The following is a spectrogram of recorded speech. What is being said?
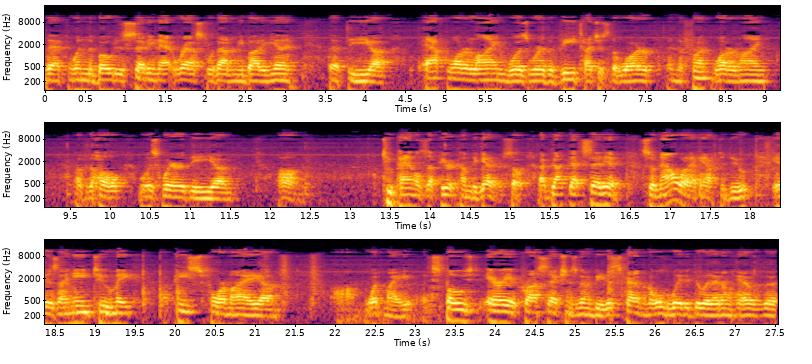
that when the boat is setting at rest without anybody in it, that the uh, aft water line was where the V touches the water, and the front water line of the hull was where the um, um, two panels up here come together. So I've got that set in. So now what I have to do is I need to make a piece for my um, um, what my exposed area cross section is going to be. This is kind of an old way to do it. I don't have the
